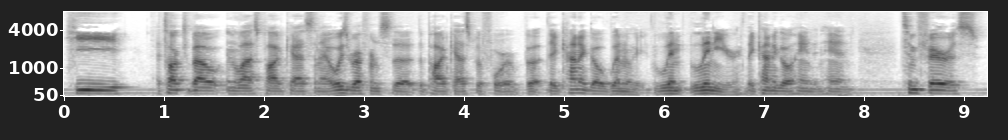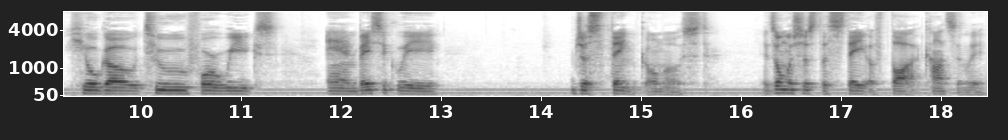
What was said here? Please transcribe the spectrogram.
He I talked about in the last podcast, and I always reference the the podcast before, but they kind of go linear, lin, linear. They kind of go hand in hand. Tim Ferriss, he'll go two, four weeks, and basically just think almost. It's almost just the state of thought constantly.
